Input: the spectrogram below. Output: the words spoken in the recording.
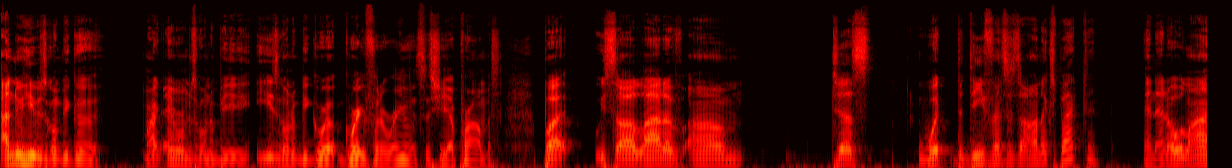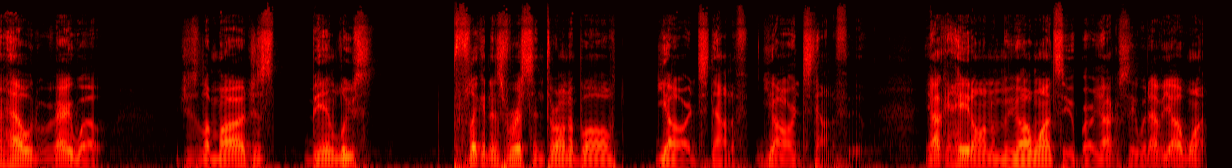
I knew he was going to be good. Mark Ingram's going to be he's going to be great for the Ravens this year, I promise. But we saw a lot of um just what the defenses are unexpected. And that O line held very well. Just Lamar just being loose, flicking his wrist and throwing the ball yards down the yards down the field. Y'all can hate on him if y'all want to, bro. Y'all can say whatever y'all want.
